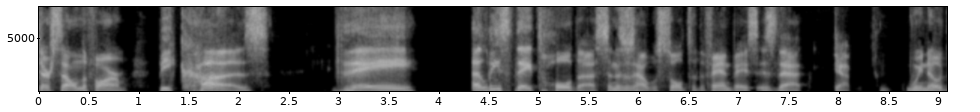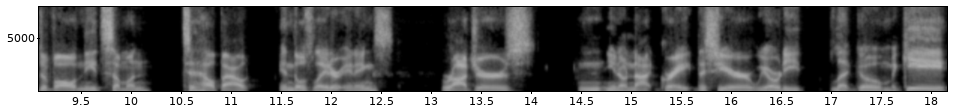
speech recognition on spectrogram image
they're selling the farm," because they at least they told us, and this is how it was sold to the fan base, is that yeah, we know Doval needs someone to help out in those later innings. Rogers, you know, not great this year. We already let go McGee.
